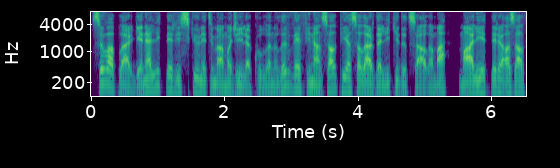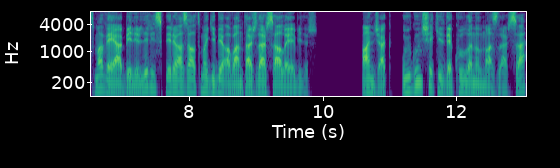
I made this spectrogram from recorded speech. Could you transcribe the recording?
Swaplar genellikle risk yönetimi amacıyla kullanılır ve finansal piyasalarda likidit sağlama, maliyetleri azaltma veya belirli riskleri azaltma gibi avantajlar sağlayabilir. Ancak, uygun şekilde kullanılmazlarsa,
